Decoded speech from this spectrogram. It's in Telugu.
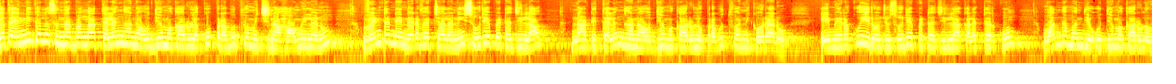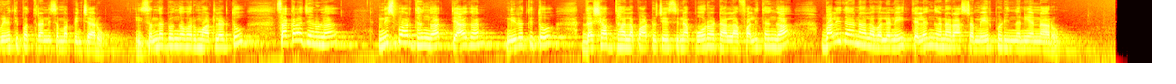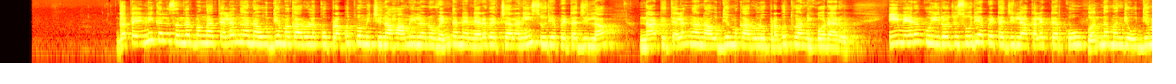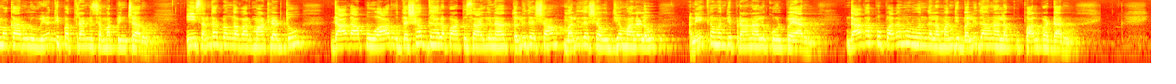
గత ఎన్నికల సందర్భంగా తెలంగాణ ఉద్యమకారులకు ప్రభుత్వం ఇచ్చిన హామీలను వెంటనే నెరవేర్చాలని సూర్యాపేట జిల్లా నాటి తెలంగాణ ఉద్యమకారులు ప్రభుత్వాన్ని కోరారు. ఈ మేరకు ఈరోజు సూర్యాపేట జిల్లా కలెక్టర్కు వంద మంది ఉద్యమకారులు వినతిపత్రాన్ని సమర్పించారు. ఈ సందర్భంగా వారు మాట్లాడుతూ సకల జనుల నిస్వార్థంగా త్యాగ నిరతితో దశాబ్దాల పాటు చేసిన పోరాటాల ఫలితంగా బలిదానాల వల్లనే తెలంగాణ రాష్ట్రం ఏర్పడిందని అన్నారు. గత ఎన్నికల సందర్భంగా తెలంగాణ ఉద్యమకారులకు ప్రభుత్వం ఇచ్చిన హామీలను వెంటనే నెరవేర్చాలని సూర్యాపేట జిల్లా నాటి తెలంగాణ ఉద్యమకారులు ప్రభుత్వాన్ని కోరారు. ఈ మేరకు ఈరోజు సూర్యాపేట జిల్లా కలెక్టర్కు వంద మంది ఉద్యమకారులు వినతి పత్రాన్ని సమర్పించారు. ఈ సందర్భంగా వారు మాట్లాడుతూ దాదాపు ఆరు దశాబ్దాల పాటు సాగిన తొలిదశ మలిదశ ఉద్యమాలలో అనేక మంది ప్రాణాలు కోల్పోయారు. దాదాపు పదమూడు వందల మంది బలిదానాలకు పాల్పడ్డారు.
